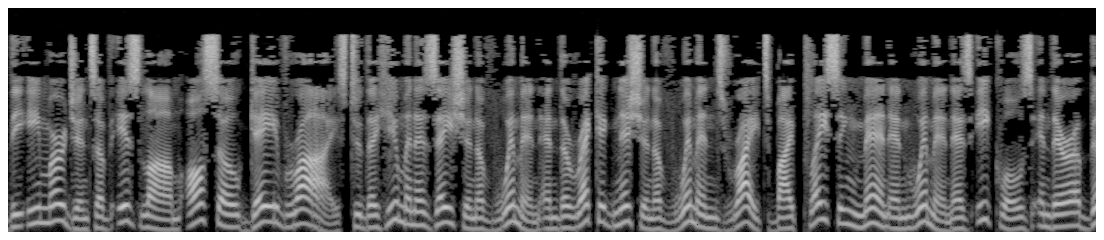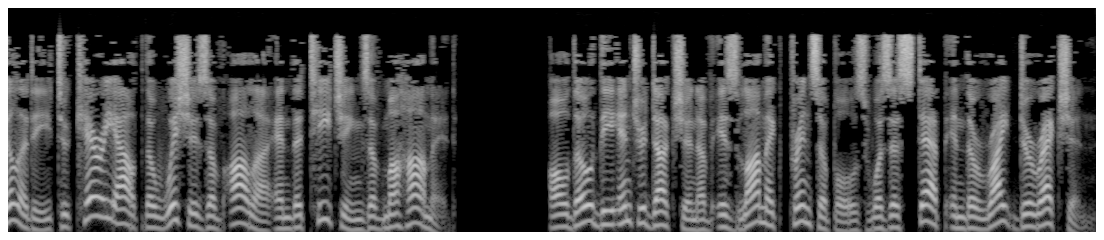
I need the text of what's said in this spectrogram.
The emergence of Islam also gave rise to the humanization of women and the recognition of women's rights by placing men and women as equals in their ability to carry out the wishes of Allah and the teachings of Muhammad. Although the introduction of Islamic principles was a step in the right direction,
